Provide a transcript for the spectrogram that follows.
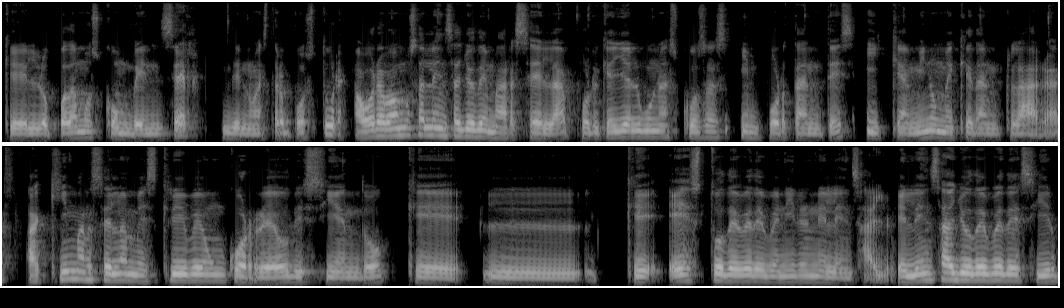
que lo podamos convencer de nuestra postura. Ahora vamos al ensayo de Marcela porque hay algunas cosas importantes y que a mí no me quedan claras. Aquí Marcela me escribe un correo diciendo que, que esto debe de venir en el ensayo. El ensayo debe decir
